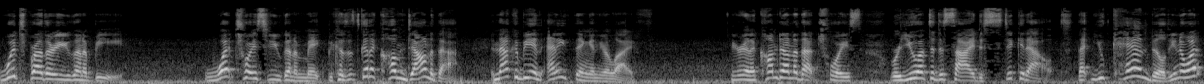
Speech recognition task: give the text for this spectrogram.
which brother are you going to be? What choice are you going to make? Because it's going to come down to that. And that could be in anything in your life. You're going to come down to that choice where you have to decide to stick it out, that you can build. You know what?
